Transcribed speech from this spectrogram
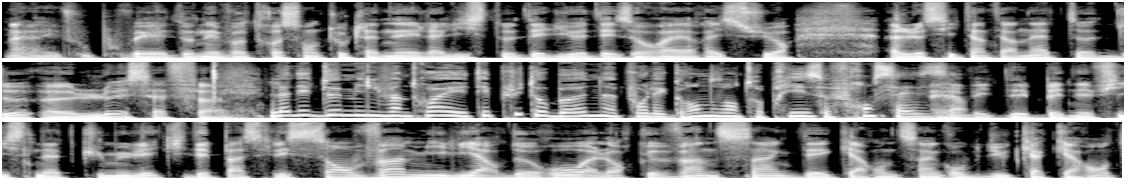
Voilà, et vous pouvez donner votre sang toute l'année. La liste des lieux et des horaires est sur le site internet de euh, l'ESF. L'année 2023 a été plutôt bonne pour les grandes entreprises françaises. Avec des bénéfices nets cumulés qui dépassent les 120 milliards d'euros alors que 25 des 45 groupes du CAC 40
